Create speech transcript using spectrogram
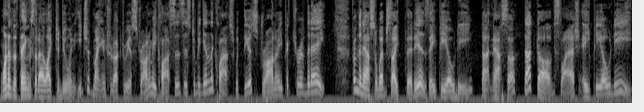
One of the things that I like to do in each of my introductory astronomy classes is to begin the class with the astronomy picture of the day from the NASA website that is apod.nasa.gov apod.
